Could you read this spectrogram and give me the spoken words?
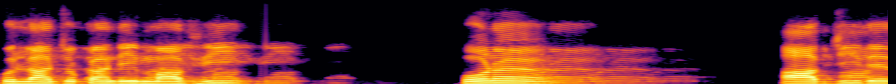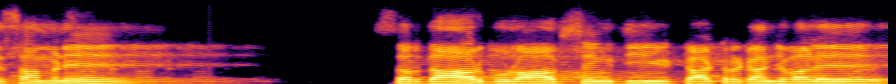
ਭੁੱਲਾਂ ਚੁੱਕਾਂ ਦੀ ਮਾਫੀ। ਹੁਣ ਆਪ ਜੀ ਦੇ ਸਾਹਮਣੇ ਸਰਦਾਰ ਗੁਲਾਬ ਸਿੰਘ ਜੀ, ਟਾਟਰਗੰਜ ਵਾਲੇ,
